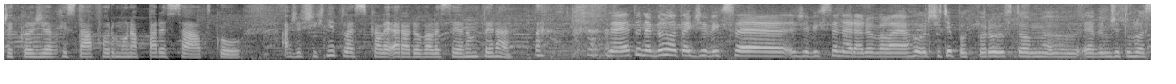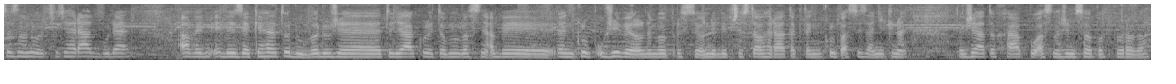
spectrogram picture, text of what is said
řekl, že chystá formu na padesátku a že všichni tleskali a radovali se, jenom ty ne. Ne, to nebylo tak, že bych, se, že bych se neradovala. Já ho určitě podporuji v tom. eh, Já vím, že tuhle sezonu určitě hrát bude a vím i z jakého to důvodu, že to dělá kvůli tomu vlastně, aby ten klub uživil, nebo prostě on kdyby přestal hrát, tak ten klub asi zanikne. Takže já to chápu a snažím se ho podporovat.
